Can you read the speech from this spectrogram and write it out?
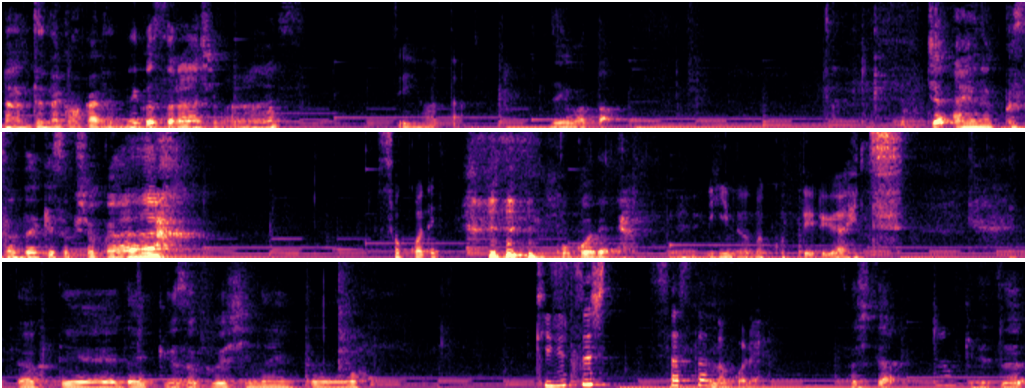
なんとなく分かってた猫スランします。全員終わった。でまた。じゃあアイノックスさん大結束しようかな。そこで？ここで。いいの残ってるよあいつ。だって大休息しないと。気絶しさせたんだこれ。そして気絶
